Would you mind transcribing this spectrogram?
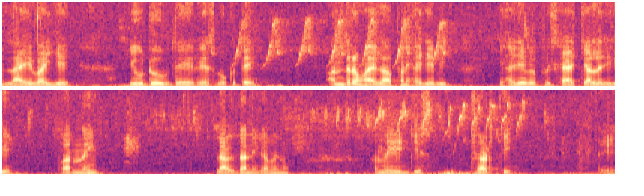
ਲਾਈਵ ਆਈਏ YouTube ਤੇ, Facebook ਤੇ। ਅੰਦਰੋਂ ਹੈਗਾ ਆਪਣੇ ਹਜੇ ਵੀ। ਹਜੇ ਵੀ ਆਪਾਂ ਸ਼ਾਇਦ ਚੱਲ ਜੀਏ, ਪਰ ਨਹੀਂ। ਲੱਗਦਾ ਨਹੀਂਗਾ ਮੈਨੂੰ। ਉਮੀਦ ਜਿਸ ਛੱਡਤੀ ਤੇ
